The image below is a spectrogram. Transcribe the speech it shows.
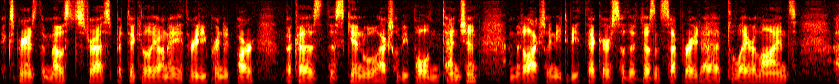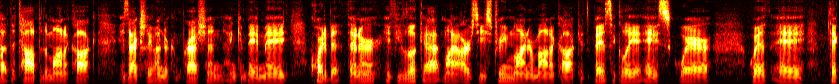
experience the most stress, particularly on a 3D printed part, because the skin will actually be pulled in tension. Um, it'll actually need to be thicker so that it doesn't separate at the layer lines. Uh, the top of the monocoque is actually under compression and can be made quite a bit thinner. If you look at my RC Streamliner monocoque, it's basically a square with a thick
